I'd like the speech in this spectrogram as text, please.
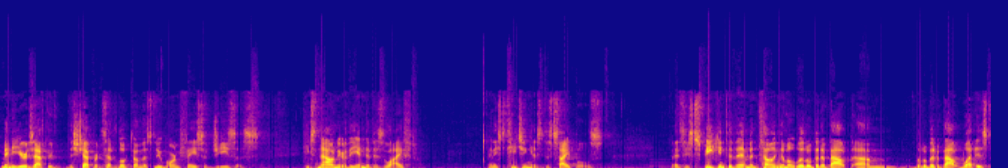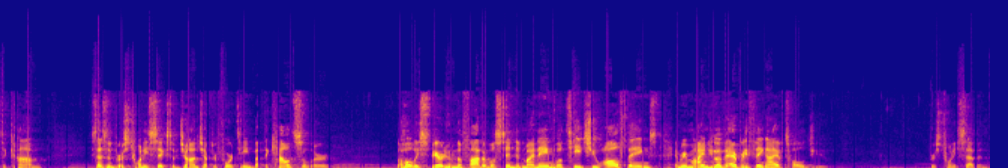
Many years after the shepherds had looked on this newborn face of Jesus, he's now near the end of his life, and he's teaching his disciples. As he's speaking to them and telling them a little bit about, um, a little bit about what is to come, he says in verse 26 of John chapter 14, but the counselor, the Holy Spirit, whom the Father will send in my name, will teach you all things and remind you of everything I have told you. Verse 27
